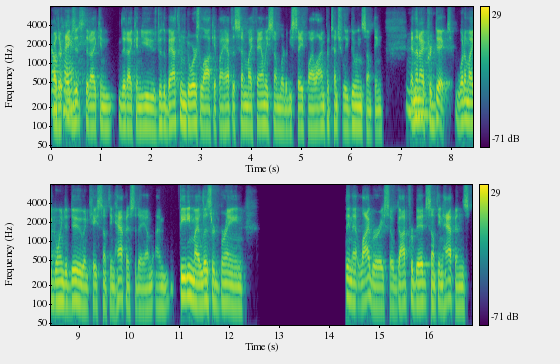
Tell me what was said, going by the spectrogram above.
Are okay. there exits that I can that I can use? Do the bathroom doors lock if I have to send my family somewhere to be safe while I'm potentially doing something? Mm-hmm. And then I mm-hmm. predict what am I going to do in case something happens today? I'm, I'm feeding my lizard brain in that library. So God forbid something happens.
